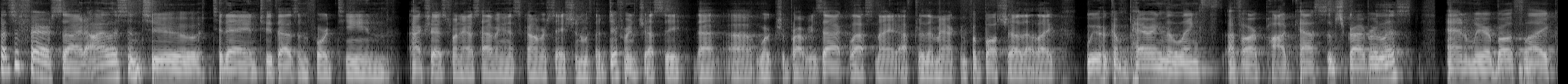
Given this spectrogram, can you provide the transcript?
That's a fair side. I listened to today in 2014. Actually, it's funny. I was having this conversation with a different Jesse that uh, works for Property Zach last night after the American football show. That like we were comparing the length of our podcast subscriber list, and we were both like,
